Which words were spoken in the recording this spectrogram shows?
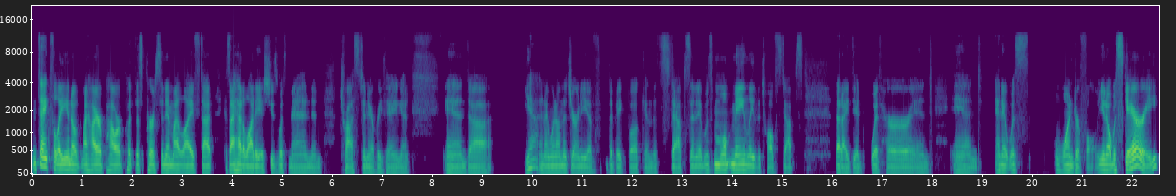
And thankfully, you know, my higher power put this person in my life that because I had a lot of issues with men and trust and everything. And and uh yeah and i went on the journey of the big book and the steps and it was mo- mainly the 12 steps that i did with her and and and it was wonderful. You know it was scary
